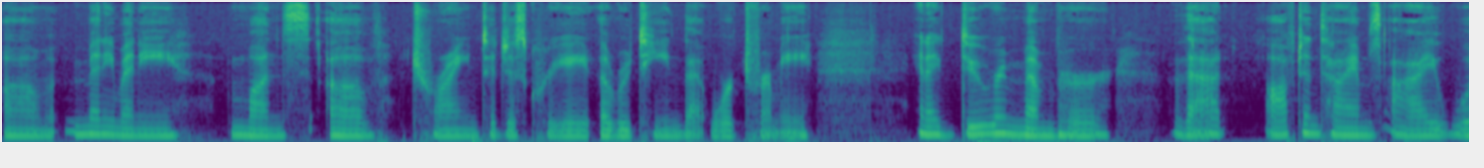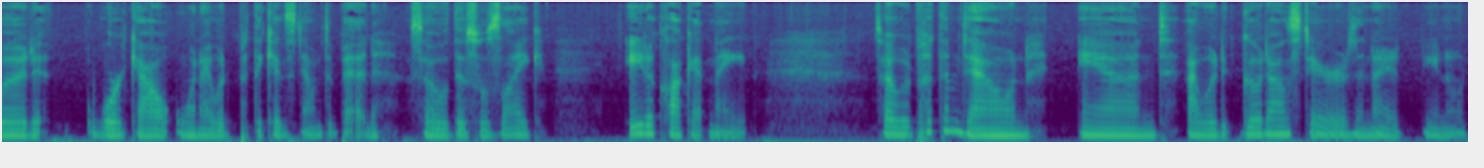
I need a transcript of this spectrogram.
um, many, many months of trying to just create a routine that worked for me. And I do remember that oftentimes I would work out when I would put the kids down to bed. So this was like eight o'clock at night. So I would put them down and I would go downstairs and I, you know,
